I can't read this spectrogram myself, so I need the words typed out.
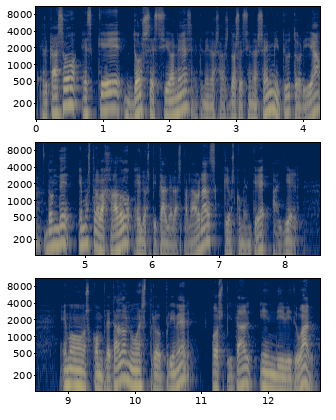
El caso es que dos sesiones, he tenido esas dos sesiones en mi tutoría, donde hemos trabajado el Hospital de las Palabras que os comenté ayer. Hemos completado nuestro primer hospital individual.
